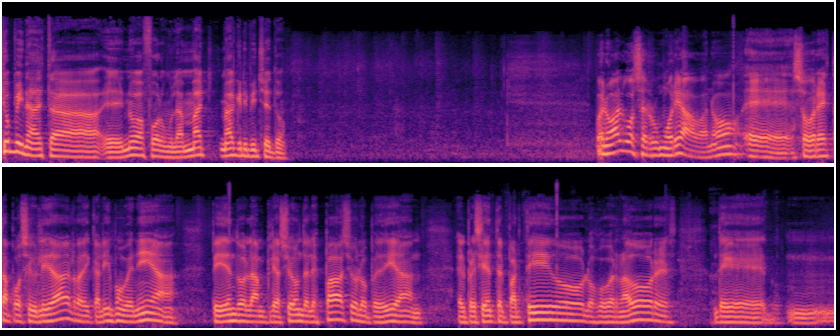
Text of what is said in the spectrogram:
¿Qué opina de esta eh, nueva fórmula, Macri-Pichetto? Bueno, algo se rumoreaba, ¿no? Eh, sobre esta posibilidad, el radicalismo venía pidiendo la ampliación del espacio, lo pedían el presidente del partido, los gobernadores de, mm,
